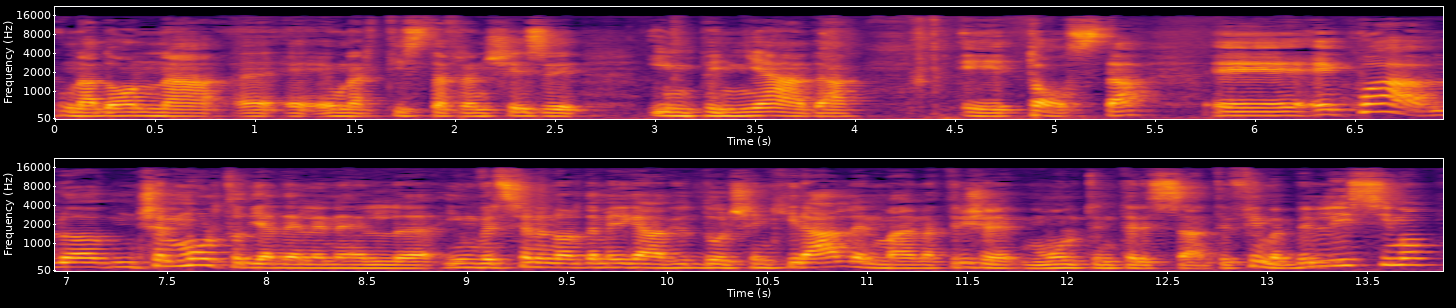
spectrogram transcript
una donna eh, è un'artista francese impegnata e tosta. E, e qua lo, c'è molto di Adele Nell in versione nordamericana più dolce in Kira Allen, ma è un'attrice molto interessante. Il film è bellissimo.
